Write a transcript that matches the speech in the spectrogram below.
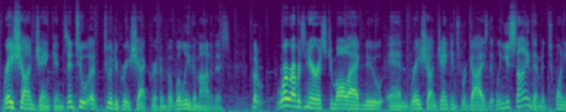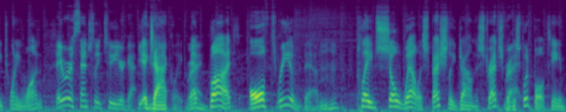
Rayshawn Jenkins, and to a, to a degree Shaq Griffin, but we'll leave him out of this. But Roy Robertson Harris, Jamal Agnew, and Rayshawn Jenkins were guys that when you signed them in 2021, They were essentially two year guys. exactly. Right. And- but all three of them mm-hmm. played so well, especially down the stretch for this football team.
